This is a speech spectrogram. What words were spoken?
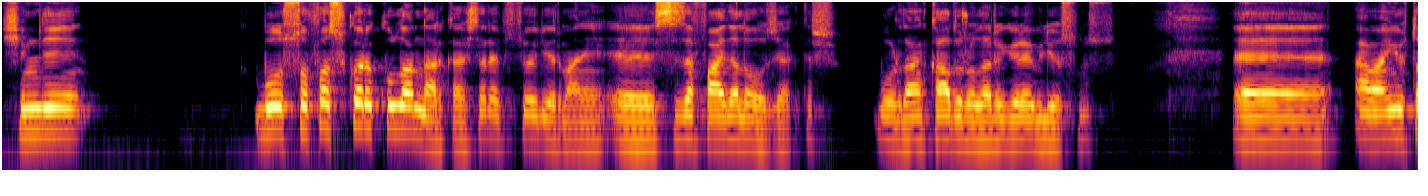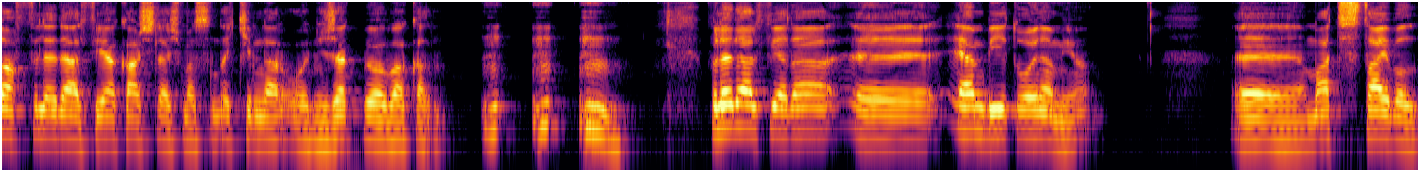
Şimdi bu sofa skorı kullanın arkadaşlar. Hep söylüyorum hani e, size faydalı olacaktır. Buradan kadroları görebiliyorsunuz. E, hemen Utah Philadelphia karşılaşmasında kimler oynayacak bir bakalım. Philadelphia'da e, Embiid oynamıyor. E, Matisse Tybal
